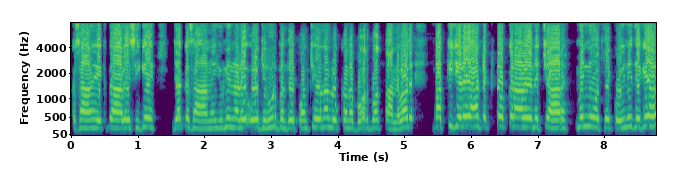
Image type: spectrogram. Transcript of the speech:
ਕਿਸਾਨ ਏਕਤਾ ਵਾਲੇ ਸੀਗੇ ਜਾਂ ਕਿਸਾਨ ਯੂਨੀਅਨ ਵਾਲੇ, ਉਹ ਜ਼ਰੂਰ ਬੰਦੇ ਪਹੁੰਚੇ। ਉਹਨਾਂ ਲੋਕਾਂ ਦਾ ਬਹੁਤ ਬਹੁਤ ਧੰਨਵਾਦ। ਬਾਕੀ ਜਿਹੜੇ ਆ ਟਿਕਟੋਕਰ ਵਾਲੇ ਨੇ ਚਾਰ, ਮੈਨੂੰ ਉੱਥੇ ਕੋਈ ਨਹੀਂ ਦਿਖਿਆ।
